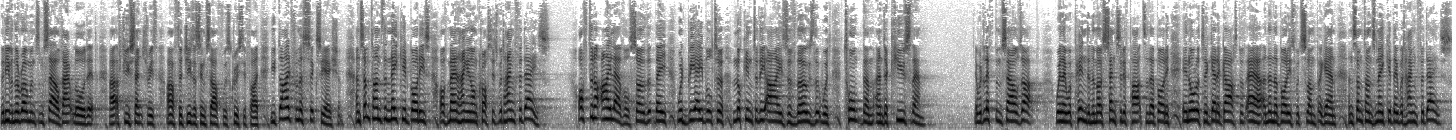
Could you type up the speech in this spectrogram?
that even the Romans themselves outlawed it uh, a few centuries after Jesus himself was crucified. You died from asphyxiation. And sometimes the naked bodies of men hanging on crosses would hang for days. Often at eye level so that they would be able to look into the eyes of those that would taunt them and accuse them. They would lift themselves up where they were pinned in the most sensitive parts of their body in order to get a gasp of air and then their bodies would slump again. And sometimes naked they would hang for days.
